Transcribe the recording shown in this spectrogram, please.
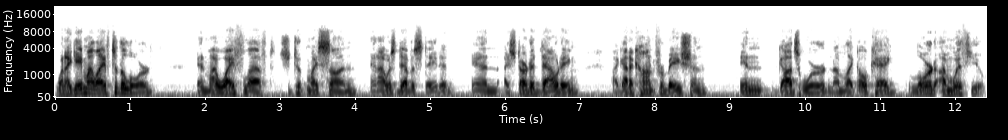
when I gave my life to the Lord, and my wife left, she took my son, and I was devastated, and I started doubting. I got a confirmation in God's word, and I'm like, okay, Lord, I'm with you.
